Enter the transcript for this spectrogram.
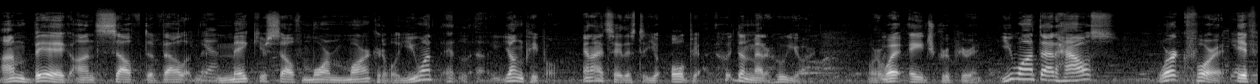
I'm big on self development. Yeah. Make yourself more marketable. You want uh, young people, and I'd say this to you old people, it doesn't matter who you are or what age group you're in. You want that house? Work for it. If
